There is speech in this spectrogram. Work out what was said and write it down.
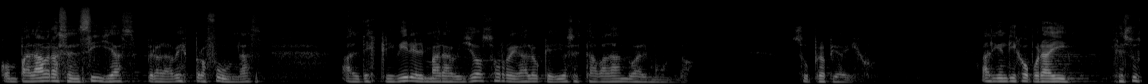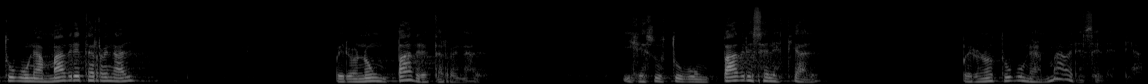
con palabras sencillas, pero a la vez profundas, al describir el maravilloso regalo que Dios estaba dando al mundo, su propio Hijo. Alguien dijo por ahí, Jesús tuvo una madre terrenal, pero no un padre terrenal. Y Jesús tuvo un Padre celestial, pero no tuvo una madre celestial.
